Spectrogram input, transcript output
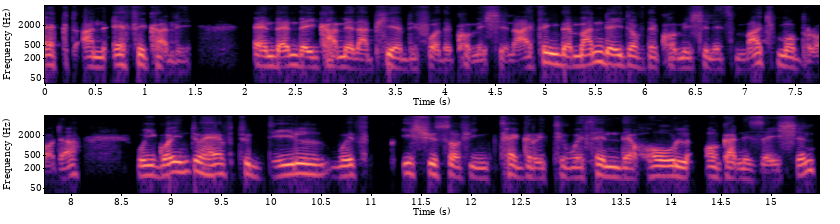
act unethically and then they come and appear before the commission. I think the mandate of the commission is much more broader. We're going to have to deal with issues of integrity within the whole organization,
